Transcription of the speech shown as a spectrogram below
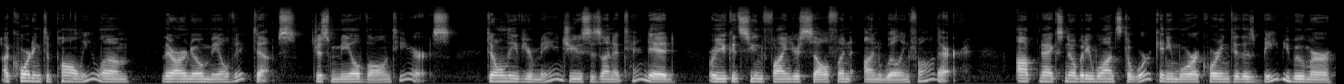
According to Paul Elam, there are no male victims, just male volunteers. Don't leave your man juices unattended, or you could soon find yourself an unwilling father. Up next, nobody wants to work anymore, according to this baby boomer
